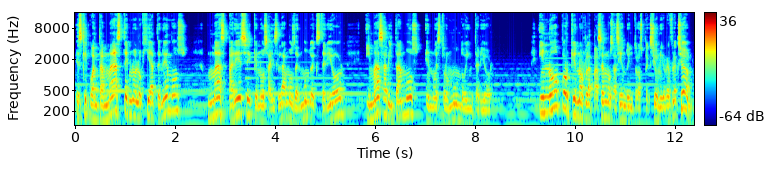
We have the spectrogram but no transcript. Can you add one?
es que cuanta más tecnología tenemos, más parece que nos aislamos del mundo exterior y más habitamos en nuestro mundo interior. Y no porque nos la pasemos haciendo introspección y reflexión,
